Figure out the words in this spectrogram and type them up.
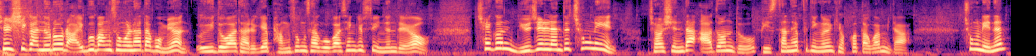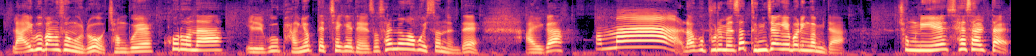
실시간으로 라이브 방송을 하다 보면 의도와 다르게 방송 사고가 생길 수 있는데요. 최근 뉴질랜드 총리인 저신다 아던도 비슷한 해프닝을 겪었다고 합니다. 총리는 라이브 방송으로 정부의 코로나19 방역 대책에 대해서 설명하고 있었는데 아이가 엄마! 라고 부르면서 등장해버린 겁니다. 총리의 3살 딸,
